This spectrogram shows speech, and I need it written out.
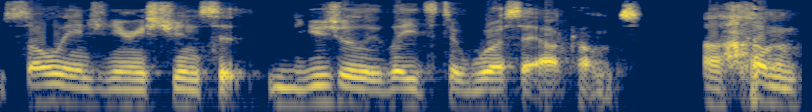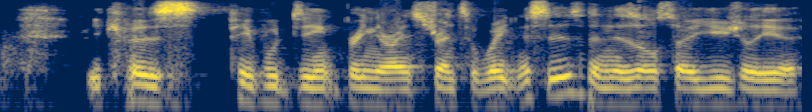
solely engineering students, it usually leads to worse outcomes. Um, because people didn't bring their own strengths and weaknesses, and there's also usually a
